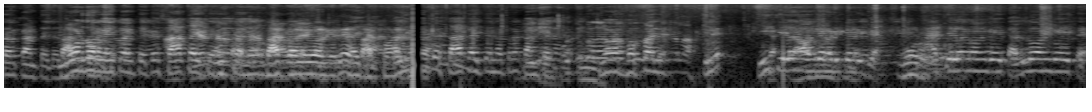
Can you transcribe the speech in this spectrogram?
ತರ ಕಾಣ್ತಾ ಇದೆ. ನೋಡಿದವ್ರಿಗೆ ಹೆಂಗ್ ಕಾಣ್ತಾ ಇದೆ? ಸ್ಟಾಕ್ ಐತೆ ಸ್ಟಾಕ್ ಐತೆ ಅನ್ನೋ ಹತ್ರ ಕಾಣ್ತಾ ಇದೆ. ನೋಡ್ ಬಪ್ಪ ಇಲ್ಲಿ. ಈ ಚೀಲ ಹಂಗೆ ಮಡಿಕೊಂಡಿದ್ಯಾ? ಆ ಚೀಲ ಹಂಗೆ ಐತೆ ಅಲ್ಲೂ ಹಂಗೆ ಐತೆ.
